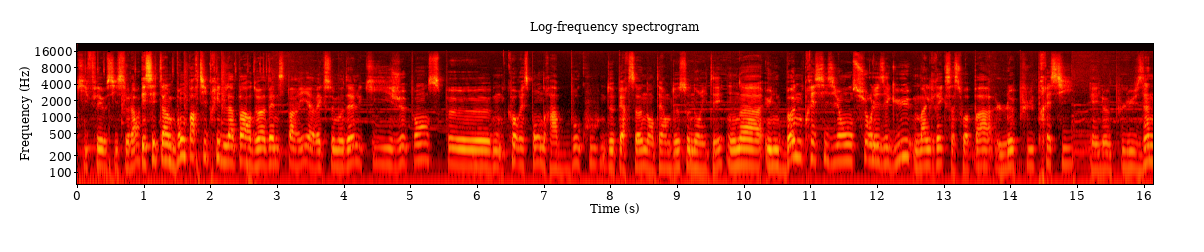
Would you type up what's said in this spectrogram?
qui fait aussi cela. Et c'est un bon parti pris de la part de Avens Paris avec ce modèle qui, je pense, peut correspondre à beaucoup de personnes en termes de sonorité. On a une bonne précision sur les aigus, malgré que ça soit pas le plus précis et le plus analytique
